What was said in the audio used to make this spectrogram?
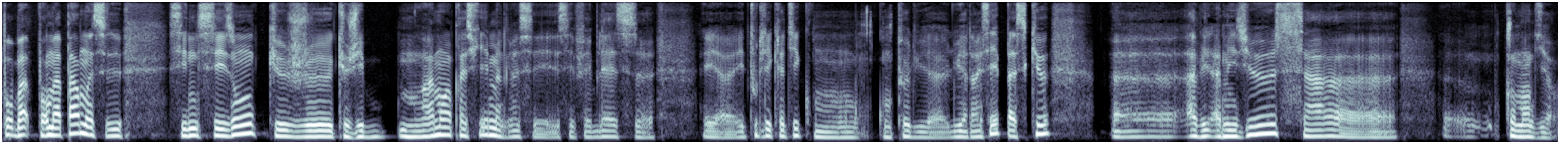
pour ma, pour ma part, moi, c'est c'est une saison que je que j'ai vraiment appréciée malgré ses, ses faiblesses euh, et, euh, et toutes les critiques qu'on peut lui, euh, lui adresser, parce que à, mes- yeux, ça. comment dire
